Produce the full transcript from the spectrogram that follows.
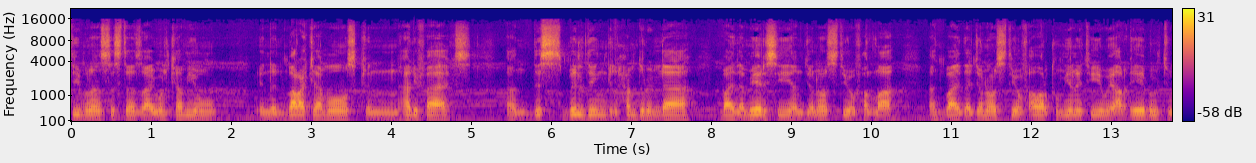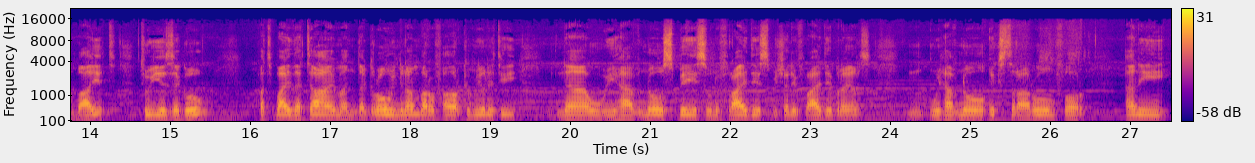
Dear brothers and sisters, I welcome you in Al Baraka Mosque in Halifax. And this building, Alhamdulillah, by the mercy and generosity of Allah and by the generosity of our community, we are able to buy it two years ago. But by the time and the growing number of our community, now we have no space on Friday, especially Friday prayers. We have no extra room for any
